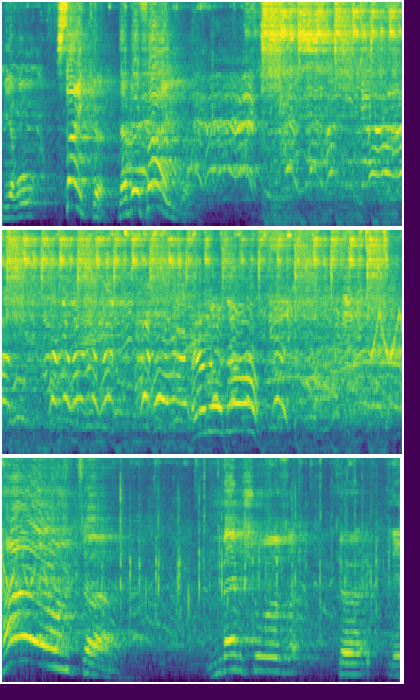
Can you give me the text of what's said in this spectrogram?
Numéro 5, number 5. Out Même chose que les...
